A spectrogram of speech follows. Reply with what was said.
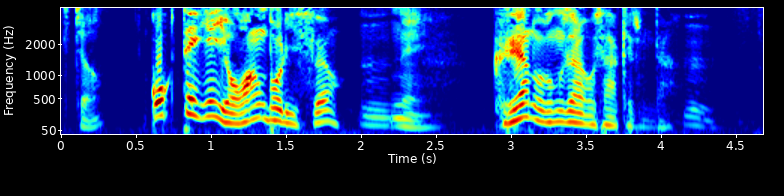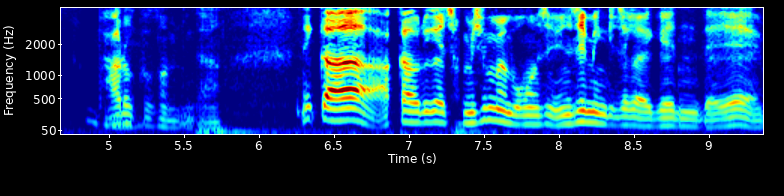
그죠. 꼭대기에 여왕벌이 있어요. 음. 네. 그래야 노동자라고 생각해준다. 바로 그겁니다. 그러니까 아까 우리가 점심을 먹으면서 윤세민 기자가 얘기했는데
